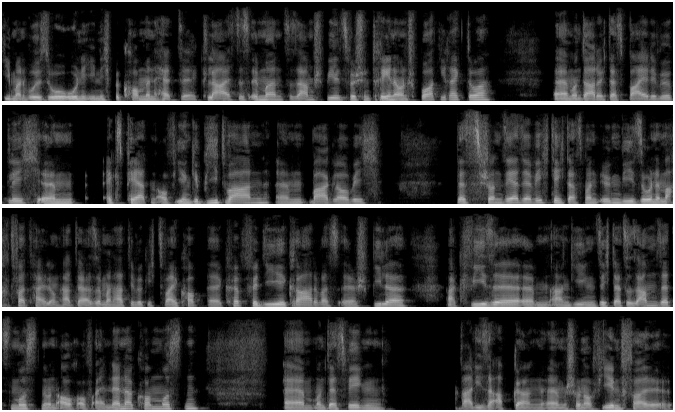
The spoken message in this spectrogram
die man wohl so ohne ihn nicht bekommen hätte. Klar ist es immer ein Zusammenspiel zwischen Trainer und Sportdirektor. Ähm, und dadurch, dass beide wirklich ähm, Experten auf ihrem Gebiet waren, ähm, war, glaube ich, das ist schon sehr, sehr wichtig, dass man irgendwie so eine Machtverteilung hatte. Also man hatte wirklich zwei Kop äh, Köpfe, die gerade was äh, Spielerakquise ähm, anging, sich da zusammensetzen mussten und auch auf einen Nenner kommen mussten. Ähm, und deswegen war dieser Abgang ähm, schon auf jeden Fall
